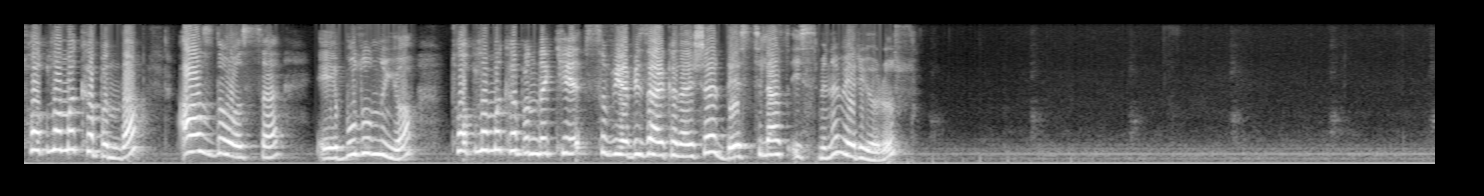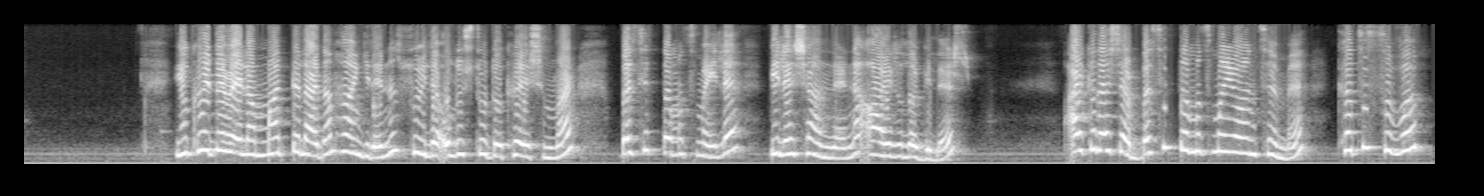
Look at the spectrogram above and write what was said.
Toplama kabında az da olsa e, bulunuyor. Toplama kabındaki sıvıya biz arkadaşlar destilat ismini veriyoruz. Yukarıda verilen maddelerden hangilerinin su ile oluşturduğu karışımlar basit damıtma ile bileşenlerine ayrılabilir? Arkadaşlar basit damıtma yöntemi katı sıvı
